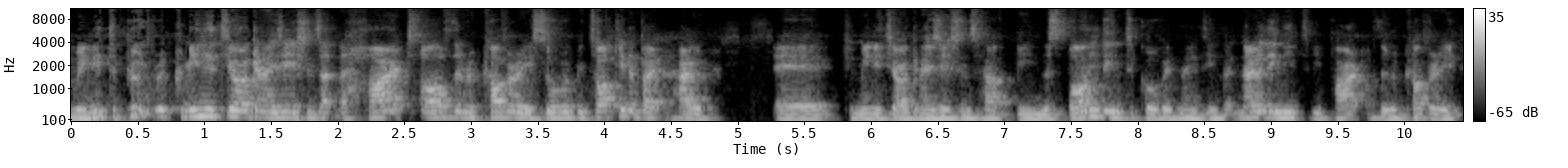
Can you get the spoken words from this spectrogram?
we need to put community organisations at the heart of the recovery. So we've been talking about how uh, community organisations have been responding to COVID-19, but now they need to be part of the recovery.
